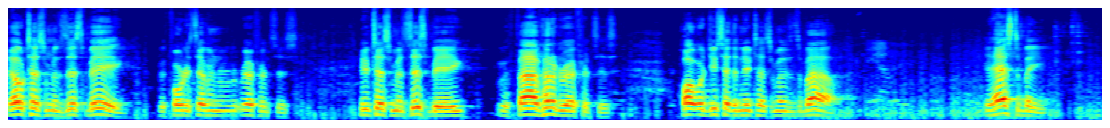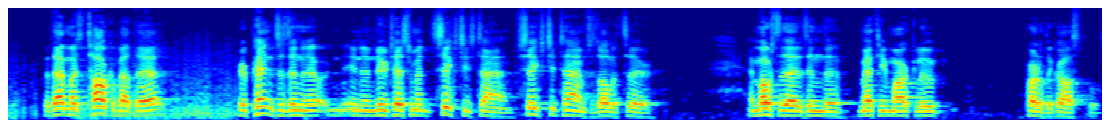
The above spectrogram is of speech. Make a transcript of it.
The Old Testament is this big with 47 references. New Testament is this big with 500 references. What would you say the New Testament is about? It has to be. That much talk about that. Repentance is in the, in the New Testament 60 times. 60 times is all it's there. And most of that is in the Matthew, Mark, Luke part of the Gospels.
